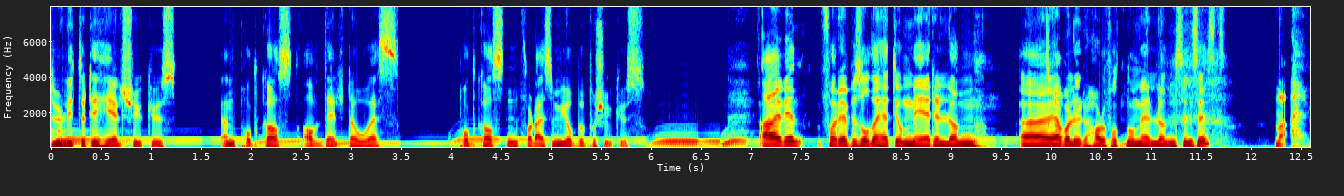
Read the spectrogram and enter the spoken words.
Du lytter til Helt sykehus, en podkast av Delta OS. Podkasten for deg som jobber på sykehus. Ja, Eivind, forrige episode het jo Mer lønn. Eh, jeg bare lurer, Har du fått noe mer lønn siden sist? Nei.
